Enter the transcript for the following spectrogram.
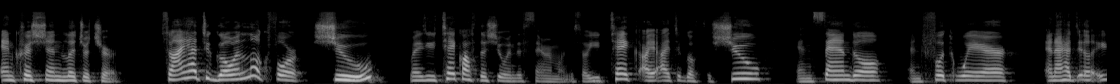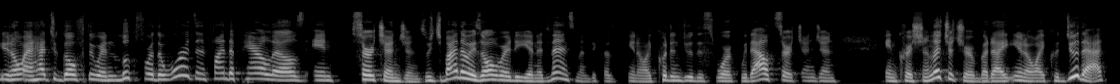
and Christian literature. So I had to go and look for shoe, when you take off the shoe in the ceremony. So you take, I, I had to go for shoe and sandal and footwear and I had to, you know, I had to go through and look for the words and find the parallels in search engines, which by the way is already an advancement because, you know, I couldn't do this work without search engine in Christian literature, but I, you know, I could do that,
